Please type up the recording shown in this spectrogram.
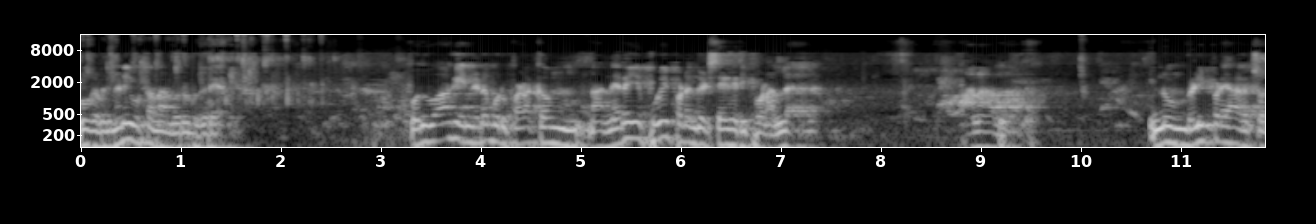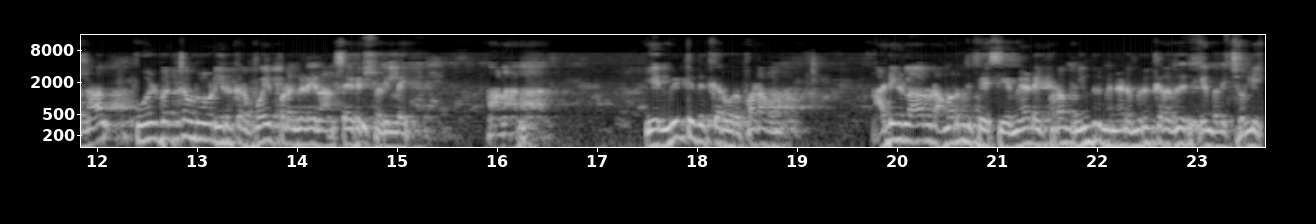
உங்களுக்கு நினைவூட்ட நான் விரும்புகிறேன். பொதுவாக என்னிடம் ஒரு பழக்கம் நான் நிறைய புகைப்படங்கள் சேகரிப்போன் அல்ல. ஆனால் இன்னும் வெளிப்படையாக சொன்னால் புகழ்பெற்றவர்களோடு இருக்கிற புகைப்படங்களை நான் சேகரிப்பதில்லை. ஆனால் என் வீட்டில் இருக்கிற ஒரு படம் அடிகளாரோடு அமர்ந்து பேசிய மேடை படம் இன்றும் என்னிடம் இருக்கிறது என்பதை சொல்லி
